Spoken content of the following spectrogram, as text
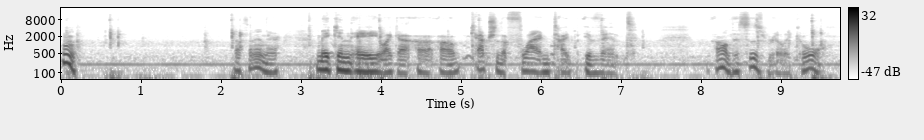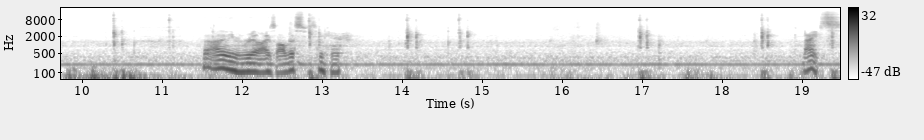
Hmm. Nothing in there. Making a like a, a, a capture the flag type event. Oh, this is really cool. I didn't even realize all this was in here. Nice.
